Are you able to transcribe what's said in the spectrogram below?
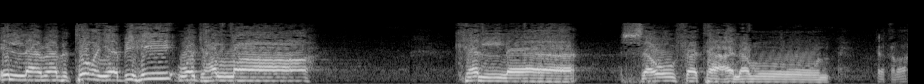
إلا ما ابتغي به وجه الله. كلا سوف تعلمون. اقرأ.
